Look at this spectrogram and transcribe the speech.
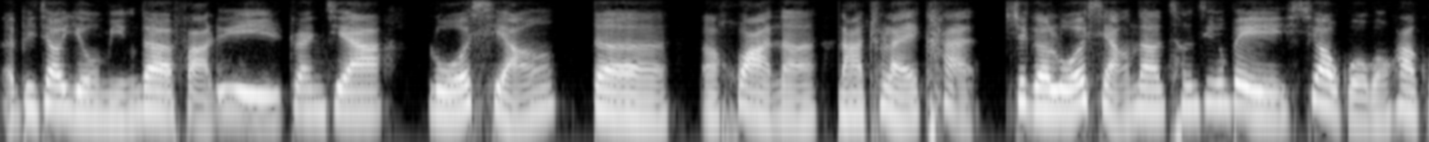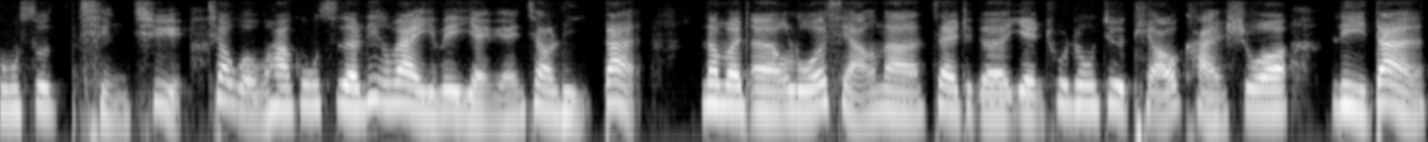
呃比较有名的法律专家罗翔的呃话呢拿出来看。这个罗翔呢，曾经被效果文化公司请去，效果文化公司的另外一位演员叫李诞。那么，呃，罗翔呢，在这个演出中就调侃说，李诞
